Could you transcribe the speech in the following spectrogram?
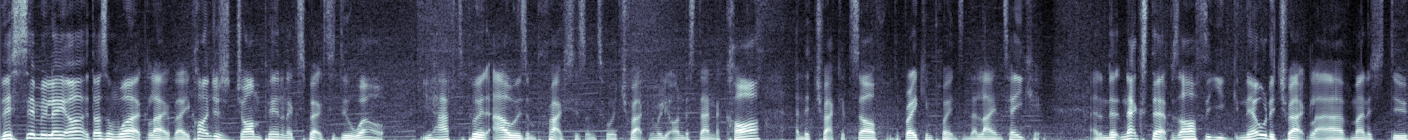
this simulator, it doesn't work like that. You can't just jump in and expect to do well. You have to put in hours and practice into a track and really understand the car and the track itself the braking points and the line taking. And the next step is after you nail the track like I have managed to do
